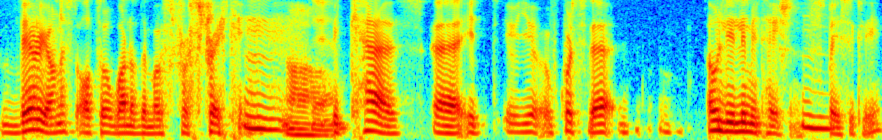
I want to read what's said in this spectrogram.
very honest, also one of the most frustrating mm. oh. yeah. because uh, it, you, of course, there are only limitations, -hmm. basically.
